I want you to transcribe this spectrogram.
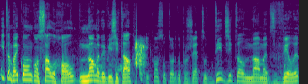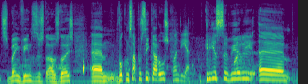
e também com Gonçalo Hall, nómada digital e consultor do projeto Digital Nomad Village. Bem-vindos aos dois. Um, vou começar por si, Carlos. Bom dia. Queria saber. Uh,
